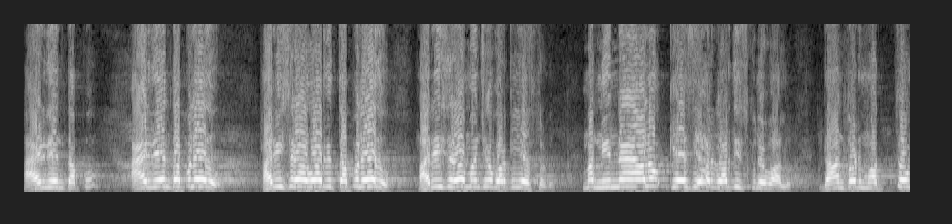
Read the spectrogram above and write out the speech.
ఆయనదేం తప్పు? ఆయనదేం తప్పు లేదు. హరీష్ రావు గారిది తప్పు లేదు. హరీష్ రావు మంచిగా వర్క్ చేస్తాడు. మరి నిర్ణయాలు కేసీఆర్ గారు తీసుకునేవాళ్ళు. దాంతో మొత్తం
